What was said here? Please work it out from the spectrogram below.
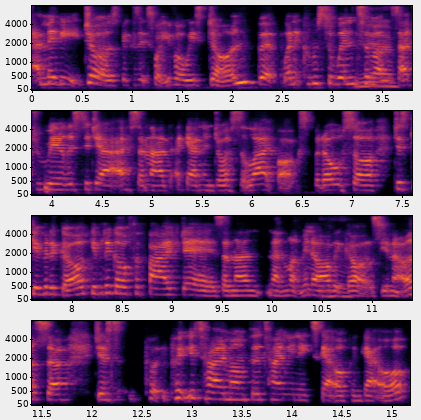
and maybe it does because it's what you've always done. But when it comes to winter yeah. months, I'd really suggest, and I'd again endorse the light box, but also just give it a go. Give it a go for five days, and then then let me know mm. how it mm-hmm. goes. You know, so just put put your time on for the time you need to get up and get up.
